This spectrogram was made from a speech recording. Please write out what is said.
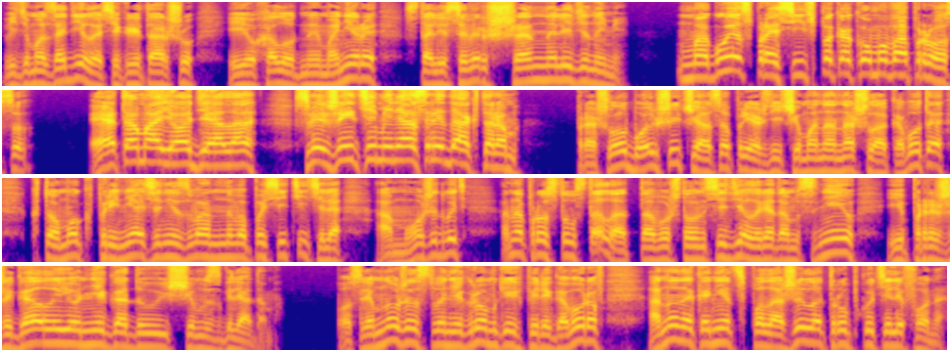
видимо, задела секретаршу, ее холодные манеры стали совершенно ледяными. «Могу я спросить, по какому вопросу?» «Это мое дело! Свяжите меня с редактором!» Прошло больше часа, прежде чем она нашла кого-то, кто мог принять незваного посетителя, а может быть, она просто устала от того, что он сидел рядом с нею и прожигал ее негодующим взглядом. После множества негромких переговоров она, наконец, положила трубку телефона.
